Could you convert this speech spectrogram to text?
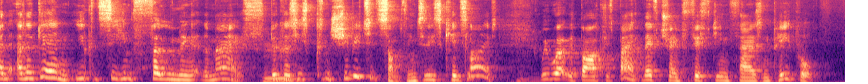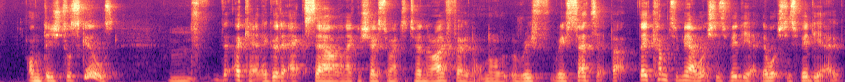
And, and again, you can see him foaming at the mouth Hmm. because he's contributed something to these kids' lives. We work with Barclays Bank. They've trained 15,000 people on digital skills. Th- Okay, they're good at Excel and they can show someone how to turn their iPhone on or re- reset it. But they come to me, I watch this video, they watch this video,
